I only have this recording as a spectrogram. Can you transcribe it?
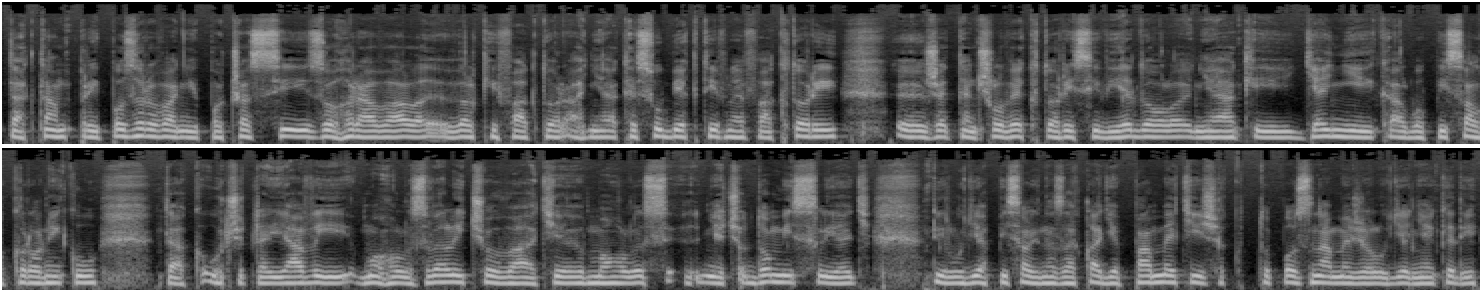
tak tam pri pozorovaní počasí zohrával veľký faktor a nejaké subjektívne faktory, e, že ten človek, ktorý si viedol nejaký denník alebo písal kroniku, tak určité javy mohol zveličovať, mohol niečo domyslieť. Tí ľudia písali na základe pamäti, že to poznáme, že ľudia niekedy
